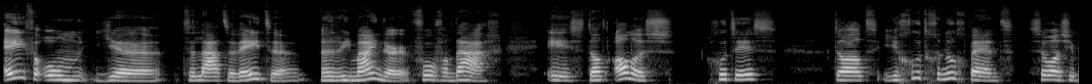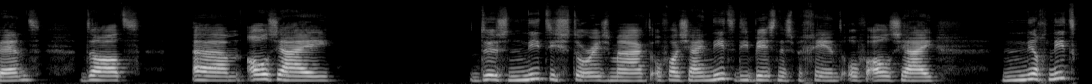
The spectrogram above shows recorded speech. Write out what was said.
even om je te laten weten, een reminder voor vandaag is dat alles goed is. Dat je goed genoeg bent zoals je bent. Dat um, als jij dus niet die stories maakt, of als jij niet die business begint, of als jij nog niet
